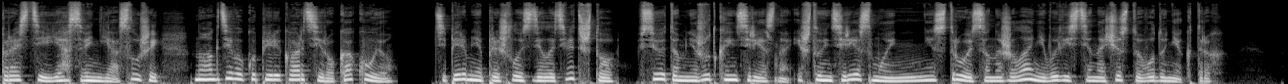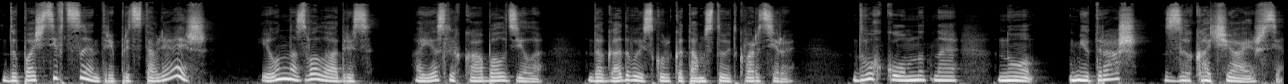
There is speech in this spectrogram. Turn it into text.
прости, я свинья. Слушай, ну а где вы купили квартиру? Какую? Теперь мне пришлось сделать вид, что все это мне жутко интересно, и что интерес мой не строится на желании вывести на чистую воду некоторых. Да почти в центре, представляешь? И он назвал адрес, а я слегка обалдела, догадываясь, сколько там стоит квартиры. Двухкомнатная, но метраж закачаешься.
